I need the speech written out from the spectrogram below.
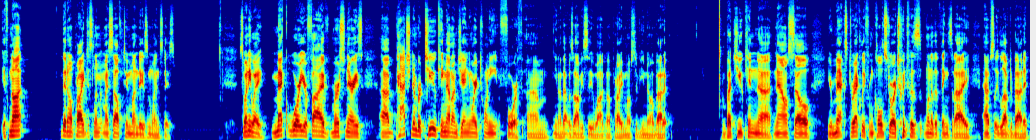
If not, then I'll probably just limit myself to Mondays and Wednesdays. So anyway, Mech Warrior 5 Mercenaries. Uh, patch number two came out on January 24th. Um, you know, that was obviously a while ago. Probably most of you know about it. But you can uh, now sell your mechs directly from cold storage, which was one of the things that I absolutely loved about it.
